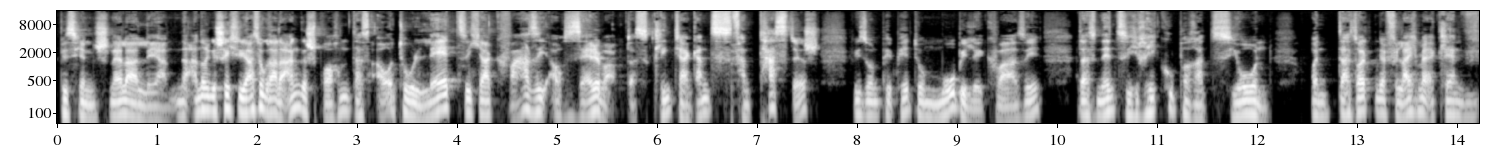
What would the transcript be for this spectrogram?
bisschen schneller leer. Eine andere Geschichte, die hast du gerade angesprochen, das Auto lädt sich ja quasi auch selber. Das klingt ja ganz fantastisch, wie so ein Perpetuum mobile quasi. Das nennt sich Rekuperation. Und da sollten wir vielleicht mal erklären,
